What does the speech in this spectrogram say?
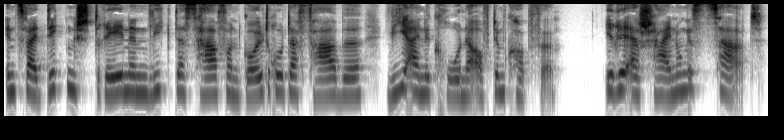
In zwei dicken Strähnen liegt das Haar von goldroter Farbe wie eine Krone auf dem Kopfe. Ihre Erscheinung ist zart.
